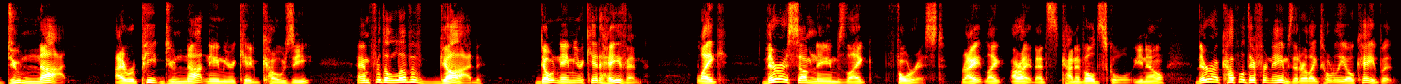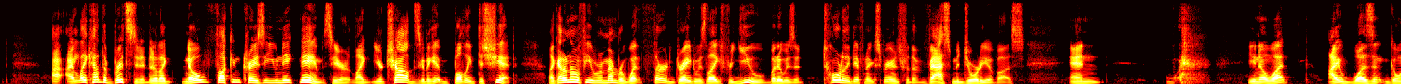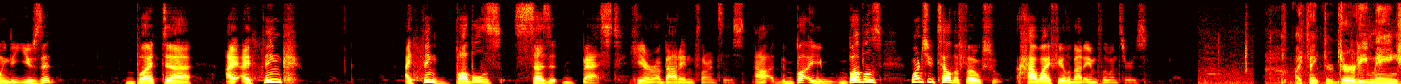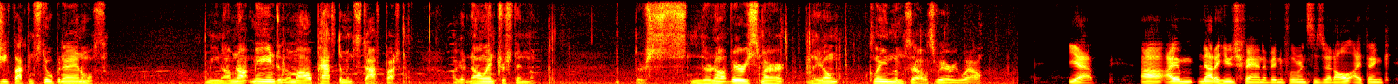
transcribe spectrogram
Do not, I repeat, do not name your kid Cozy. And for the love of God, don't name your kid Haven. Like, there are some names like Forest, right? Like, all right, that's kind of old school, you know? There are a couple different names that are like totally okay, but I, I like how the Brits did it. They're like, no fucking crazy unique names here. Like, your child is going to get bullied to shit. Like, I don't know if you remember what third grade was like for you, but it was a totally different experience for the vast majority of us. And you know what? I wasn't going to use it, but uh, I, I think I think Bubbles says it best here about influences. Uh, bu- Bubbles, why don't you tell the folks how I feel about influencers? I think they're dirty, mangy, fucking stupid animals. I mean, I'm not mean to them. I'll pet them and stuff, but I got no interest in them. They're they're not very smart. And they don't clean themselves very well. Yeah, uh, I am not a huge fan of influencers at all. I think,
